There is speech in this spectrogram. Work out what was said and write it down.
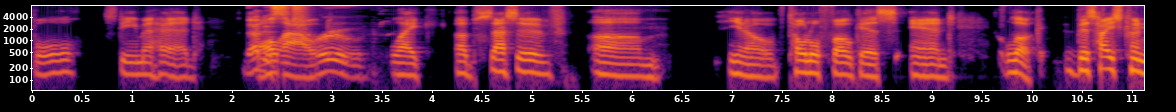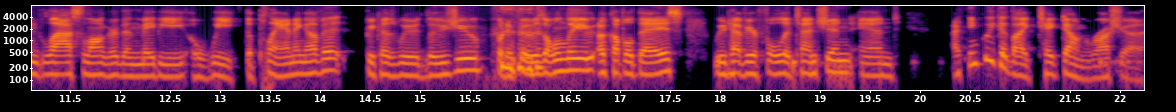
full steam ahead, That All is out. true. like obsessive, um, you know, total focus. And look, this heist couldn't last longer than maybe a week. The planning of it because we would lose you. But if it was only a couple days, we'd have your full attention and I think we could like take down Russia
